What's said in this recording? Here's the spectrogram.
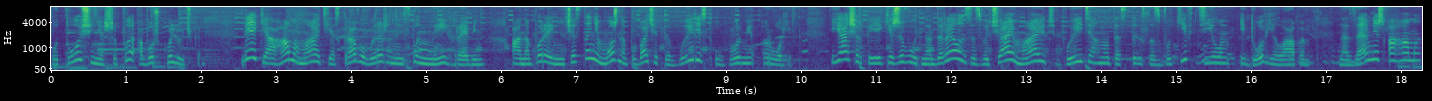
потощення, шипи або ж колючки. Деякі агами мають яскраво виражений спинний гребінь, а на передній частині можна побачити виріст у формі рогів. Ящерки, які живуть на деревах, зазвичай мають витягнуте стисле з боків тілом і довгі лапи. Наземні ж агами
